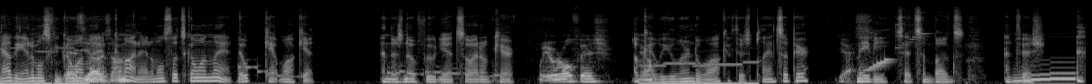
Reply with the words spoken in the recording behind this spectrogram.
Now the animals can go There's on land. ozone. Come on, animals, let's go on land. Nope, can't walk yet. And there's no food yet, so I don't care. We were all fish. Okay, Yeah. will you learn to walk if there's plants up here? Yes. Maybe, said some bugs and fish.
